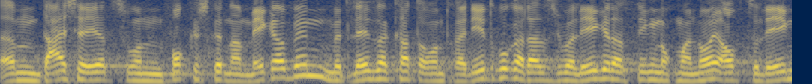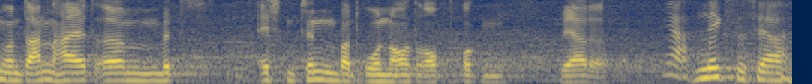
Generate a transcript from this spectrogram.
ähm, da ich ja jetzt schon fortgeschrittener Maker bin, mit Lasercutter und 3D-Drucker, dass ich überlege, das Ding nochmal neu aufzulegen und dann halt ähm, mit echten Tintenpatronen auch drauf drucken werde. Ja, nächstes Jahr.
